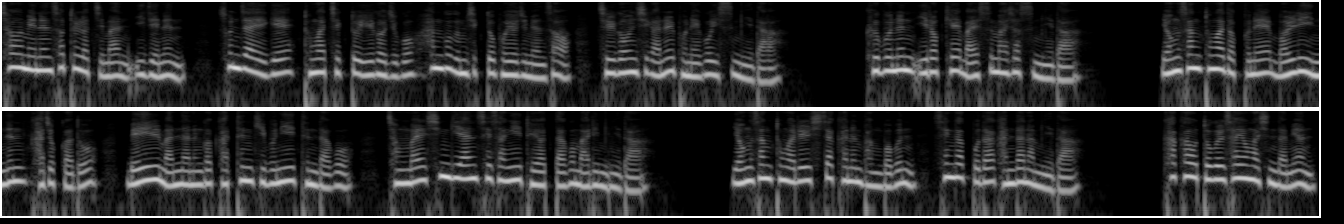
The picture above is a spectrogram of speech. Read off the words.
처음에는 서툴렀지만 이제는 손자에게 동화책도 읽어주고 한국 음식도 보여주면서 즐거운 시간을 보내고 있습니다. 그분은 이렇게 말씀하셨습니다. 영상통화 덕분에 멀리 있는 가족과도 매일 만나는 것 같은 기분이 든다고 정말 신기한 세상이 되었다고 말입니다. 영상통화를 시작하는 방법은 생각보다 간단합니다. 카카오톡을 사용하신다면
